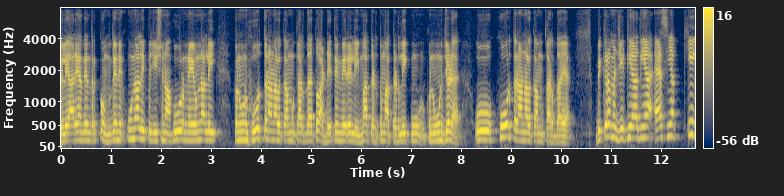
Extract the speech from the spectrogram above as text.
ਗਲਿਆਰਿਆਂ ਦੇ ਅੰਦਰ ਘੁੰਮਦੇ ਨੇ, ਉਹਨਾਂ ਲਈ ਪੋਜੀਸ਼ਨਾਂ ਹੋਰ ਨੇ, ਉਹਨਾਂ ਲਈ ਕਾਨੂੰਨ ਹੋਰ ਤਰ੍ਹਾਂ ਨਾਲ ਕੰਮ ਕਰਦਾ ਤੁਹਾਡੇ ਤੇ ਮੇਰੇ ਲਈ ਮਾਤੜ ਧਮਾਤੜ ਲਈ ਕੂ- ਕਾਨੂੰਨ ਜਿਹੜਾ ਉਹ ਹੋਰ ਤਰ੍ਹਾਂ ਨਾਲ ਕੰਮ ਕਰਦਾ ਹੈ। ਵਿਕਰਮ ਮਜੀਠੀਆ ਦੀਆਂ ਐਸੀਆਂ ਕੀ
